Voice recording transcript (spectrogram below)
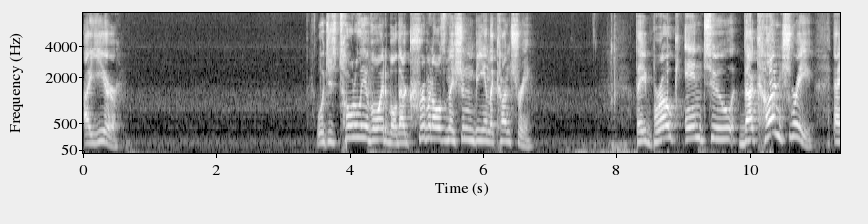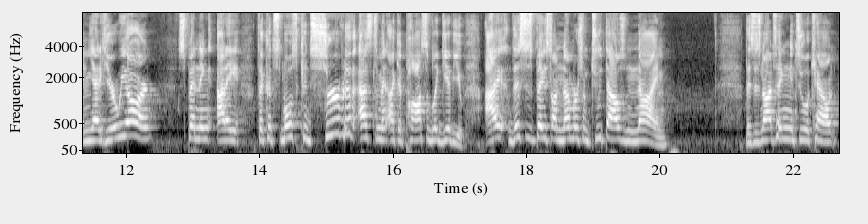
a year which is totally avoidable. They're criminals and they shouldn't be in the country. They broke into the country, and yet here we are spending at a the most conservative estimate I could possibly give you. I this is based on numbers from 2009. This is not taking into account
